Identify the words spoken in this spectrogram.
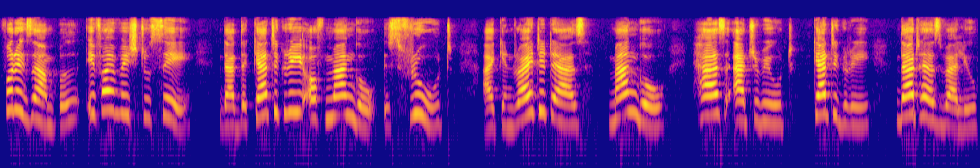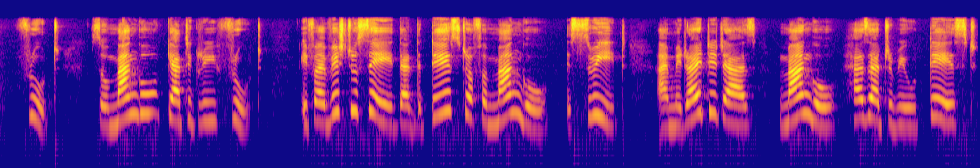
For example, if I wish to say that the category of mango is fruit, I can write it as mango has attribute category that has value fruit. So, mango category fruit. If I wish to say that the taste of a mango is sweet, I may write it as mango has attribute taste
